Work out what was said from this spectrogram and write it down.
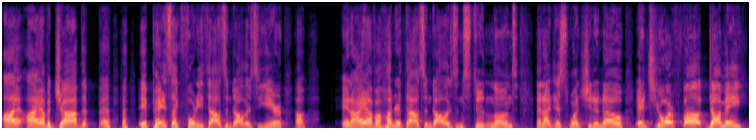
I I have a job that uh, uh it pays like forty thousand dollars a year, uh, and I have hundred thousand dollars in student loans, and I just want you to know it's your fault, dummy."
